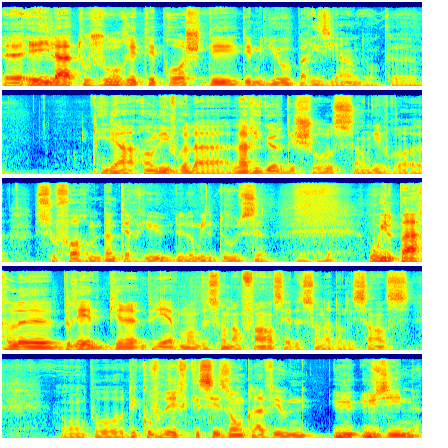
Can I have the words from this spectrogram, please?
et il a toujours été proche des, des milieux parisiens. Donc, il y a un livre, La, rigueur des choses, un livre euh, sous forme d'interview de 2012, mhm. où il parle brièvement de son enfance et de son adolescence. On peut découvrir que ses oncles avaient une usine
